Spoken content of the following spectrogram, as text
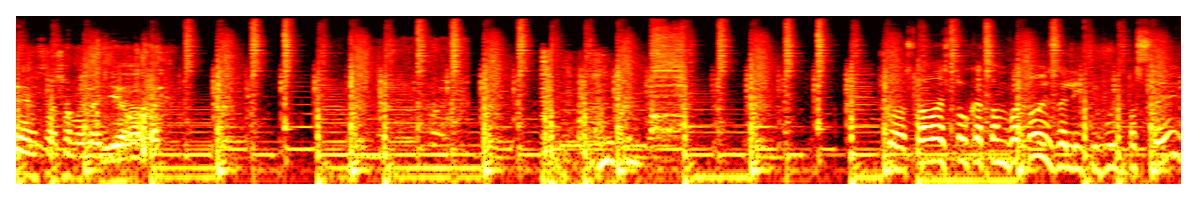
Подивимося, що ми наділали. Что, осталось только там водой залить и будет постоять?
